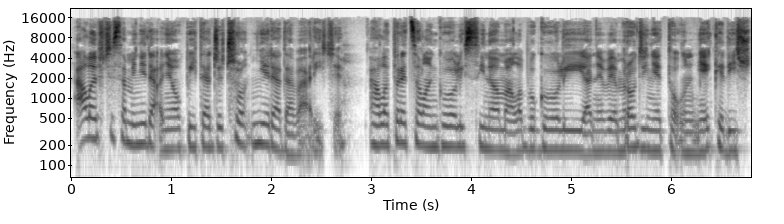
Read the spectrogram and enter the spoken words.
ale ešte sa mi nedá neopýtať, že čo nerada varíte. Ale predsa len kvôli synom alebo kvôli, ja neviem, rodine to niekedy z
